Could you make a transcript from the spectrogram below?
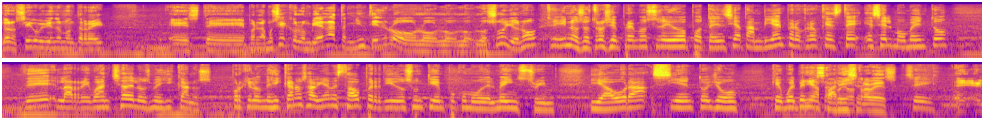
bueno, sigo viviendo en Monterrey. Este, pero la música colombiana también tiene lo, lo- lo- lo- suyo, ¿no? Sí, nosotros siempre hemos sido potencia también, pero creo que este es el momento de la revancha de los mexicanos, porque los mexicanos habían estado perdidos un tiempo como del mainstream y ahora siento yo que vuelven y, abrió aparecen. otra vez. Sí. Eh,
